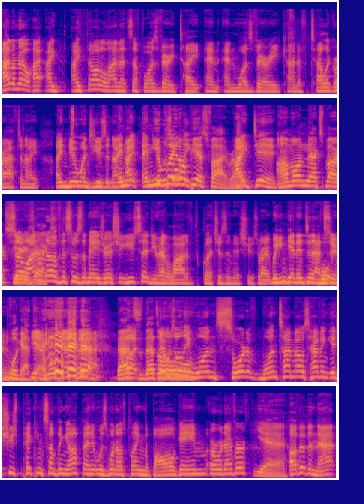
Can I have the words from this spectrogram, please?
I don't know. I, I, I thought a lot of that stuff was very tight and, and was very kind of telegraphed, and I, I knew when to use it. And, and, I, and you played only- on ps5 right I did. i'm on xbox So Series I don't X. know if this was the major issue. You said you had a lot of glitches and issues, right? We can get into that We'll- soon. we'll get there. Yeah, we'll get to that. That's- But that's there was only one sort of one time I was having issues picking something up, and it was when I was playing the ball game or whatever. yeah Other than that,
